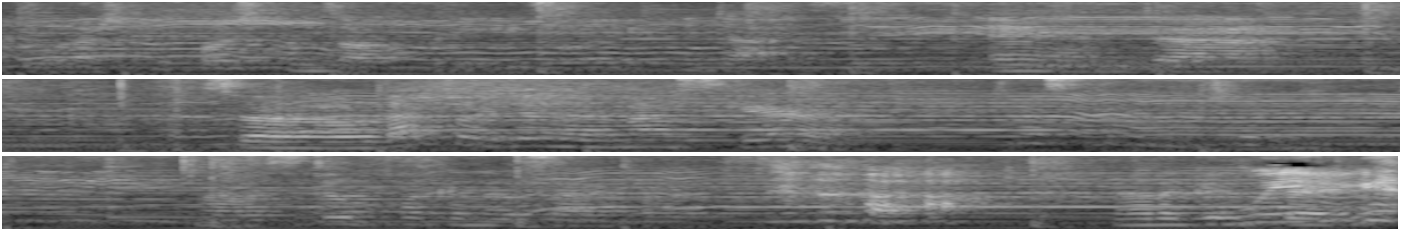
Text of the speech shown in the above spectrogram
the blush. The blush comes off pretty easily. It does. And uh, so that's what I did. And mascara. Pretty much it. I was still plucking those eyebrows. Not a good thing.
